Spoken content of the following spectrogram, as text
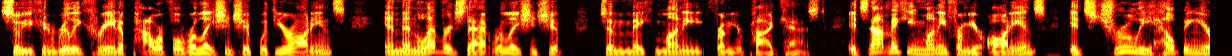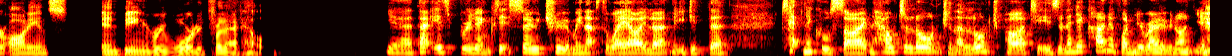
so you can really create a powerful relationship with your audience and then leverage that relationship to make money from your podcast. It's not making money from your audience, it's truly helping your audience and being rewarded for that help. Yeah, that is brilliant because it's so true. I mean, that's the way I learned that you did the technical side and how to launch and the launch parties, and then you're kind of on your own, aren't you?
